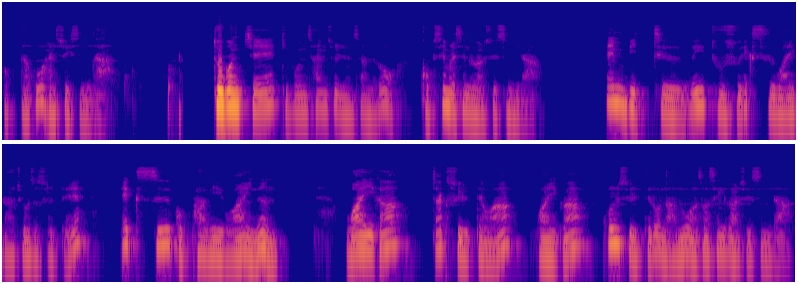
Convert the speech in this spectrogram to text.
없다고 할 수 있습니다. 두 번째 기본 산술 연산으로 곱셈을 생각할 수 있습니다. n비트의 두 수 x, y가 주어졌을 때 x 곱하기 y는 y가 짝수일 때와 y가 홀수일 때로 나누어서 생각할 수 있습니다.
